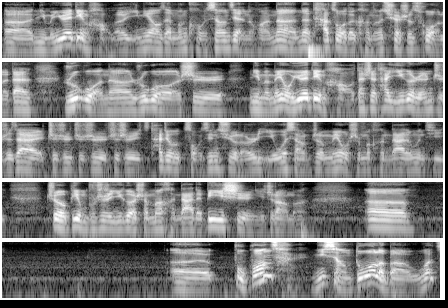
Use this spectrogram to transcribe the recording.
呃，你们约定好了一定要在门口相见的话，那那他做的可能确实错了。但如果呢，如果是你们没有约定好，但是他一个人只是在，只是只是只是他就走进去了而已，我想这没有什么很大的问题，这并不是一个什么很大的逼事，你知道吗？呃，呃，不光彩，你想多了吧？What？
